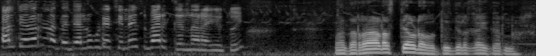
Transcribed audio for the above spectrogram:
कालच्या धर ना तर त्या लुगड्याची लयच बारीक कलर येतोय. आता राडाच तेवढा होतो तिला काय करणार?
